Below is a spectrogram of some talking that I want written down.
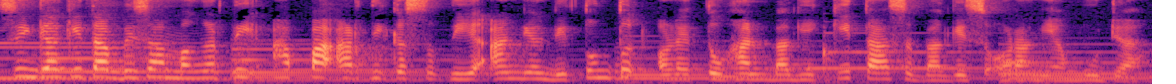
Sehingga kita bisa mengerti apa arti kesetiaan yang dituntut oleh Tuhan bagi kita sebagai seorang yang muda.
